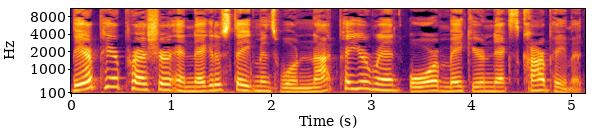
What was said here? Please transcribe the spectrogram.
their peer pressure and negative statements will not pay your rent or make your next car payment.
